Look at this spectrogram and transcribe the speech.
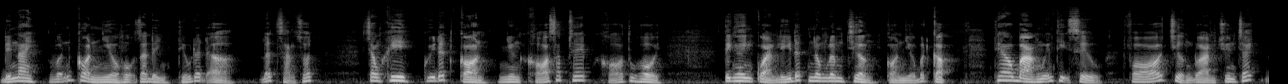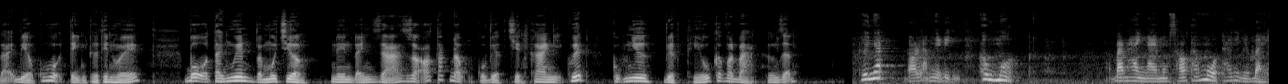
đến nay vẫn còn nhiều hộ gia đình thiếu đất ở, đất sản xuất, trong khi quỹ đất còn nhưng khó sắp xếp, khó thu hồi. Tình hình quản lý đất nông lâm trường còn nhiều bất cập. Theo bà Nguyễn Thị Sửu, Phó trưởng đoàn chuyên trách đại biểu Quốc hội tỉnh Thừa Thiên Huế, Bộ Tài nguyên và Môi trường nên đánh giá rõ tác động của việc triển khai nghị quyết cũng như việc thiếu các văn bản hướng dẫn. Thứ nhất đó là Nghị định 01 ban hành ngày 6 tháng 1 2017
